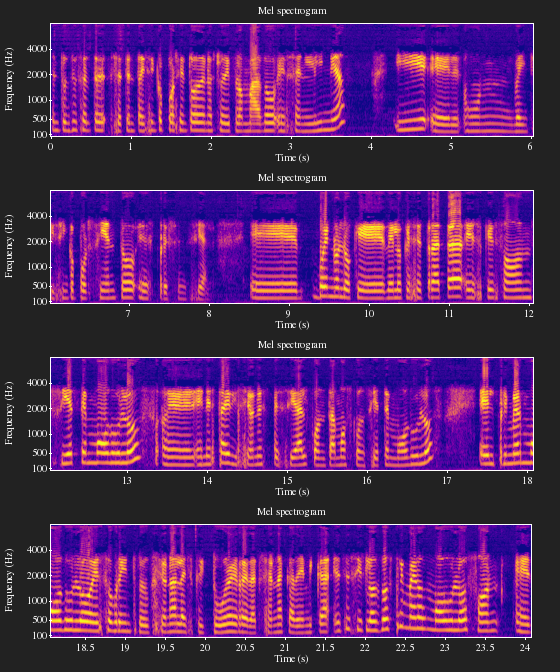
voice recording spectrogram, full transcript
entonces el 75% de nuestro diplomado es en línea y el, un 25% es presencial. Eh, bueno, de lo que se trata es que son siete módulos. Eh, en esta edición especial contamos con siete módulos. El primer módulo es sobre introducción a la escritura y redacción académica, es decir, los dos primeros módulos son eh,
